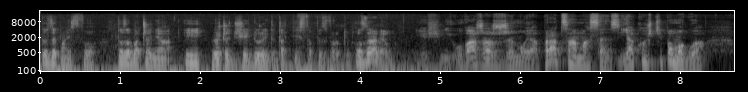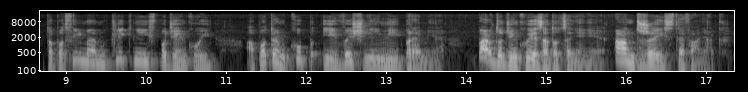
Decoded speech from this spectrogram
Drodzy Państwo, do zobaczenia i życzę dzisiaj dużej dodatniej stopy zwrotu. Pozdrawiam. Jeśli uważasz, że moja praca ma sens i jakoś Ci pomogła, to pod filmem kliknij w podziękuj, a potem kup i wyślij mi premię. Bardzo dziękuję za docenienie. Andrzej Stefaniak.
